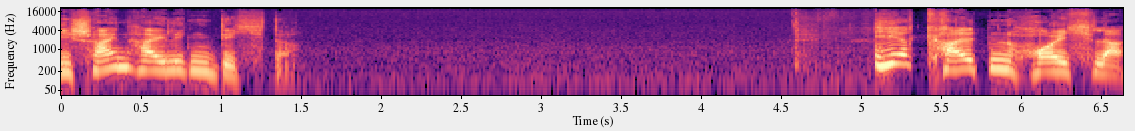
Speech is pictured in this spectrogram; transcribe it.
Die scheinheiligen Dichter. Ihr kalten Heuchler,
